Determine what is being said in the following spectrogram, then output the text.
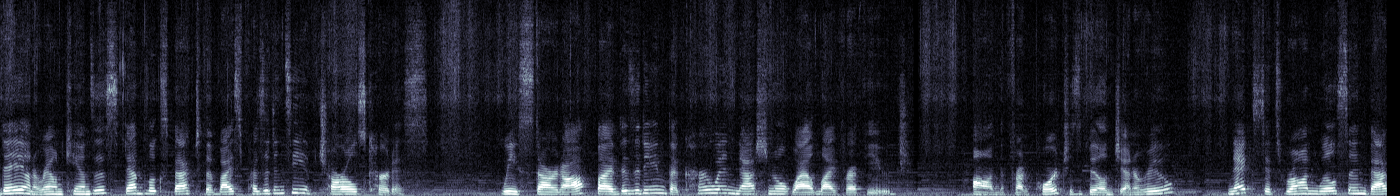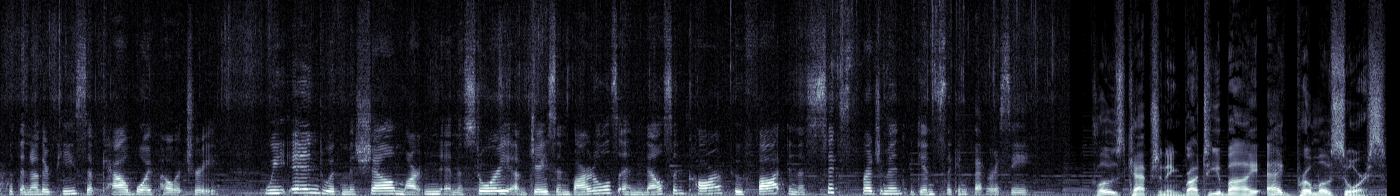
Today on Around Kansas, Deb looks back to the vice presidency of Charles Curtis. We start off by visiting the Kirwin National Wildlife Refuge. On the front porch is Bill Genereux. Next, it's Ron Wilson back with another piece of cowboy poetry. We end with Michelle Martin and the story of Jason Bartles and Nelson Carr, who fought in the 6th Regiment against the Confederacy. Closed captioning brought to you by Ag Promo Source.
